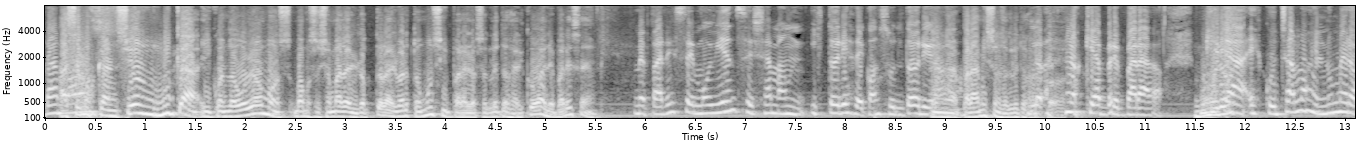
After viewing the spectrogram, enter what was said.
Vamos. Hacemos canción, Mica, y cuando volvamos vamos a llamar al doctor Alberto Musi para los secretos de Alcoba, ¿le parece? Me parece muy bien, se llaman historias de consultorio. No, para mí son secretos de lo- los que ha preparado. Número. Mira, escuchamos el número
